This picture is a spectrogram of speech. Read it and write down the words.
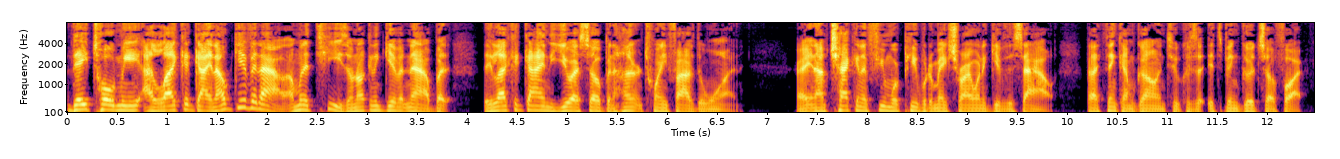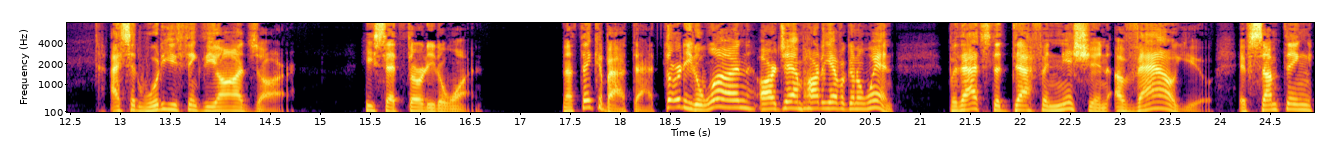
they told me I like a guy, and I'll give it out. I'm going to tease. I'm not going to give it now, but they like a guy in the U.S. Open, 125 to one. Right, and I'm checking a few more people to make sure I want to give this out, but I think I'm going to because it's been good so far. I said, "What do you think the odds are?" He said 30 to one. Now think about that. 30 to 1, RJ, I'm hardly ever going to win. But that's the definition of value. If something,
